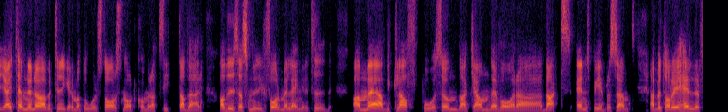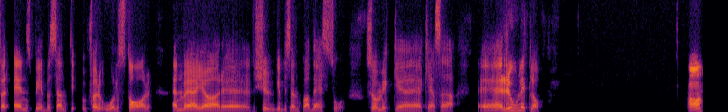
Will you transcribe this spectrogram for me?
jag är tämligen övertygad om att Allstar snart kommer att sitta där. Har visat smygform en längre tid. Ja, med klaff på söndag kan det vara dags. En spelprocent. Jag betalar ju hellre för en spelprocent för Allstar, än vad jag gör eh, 20 procent på ADSO. Så mycket kan jag säga. Eh, roligt lopp. Ja,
